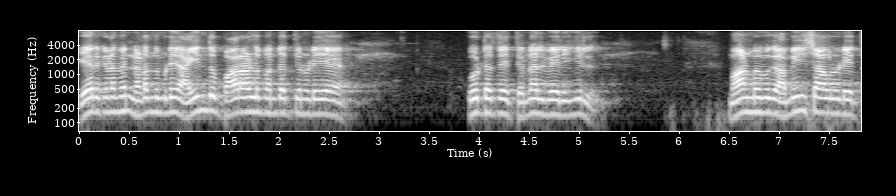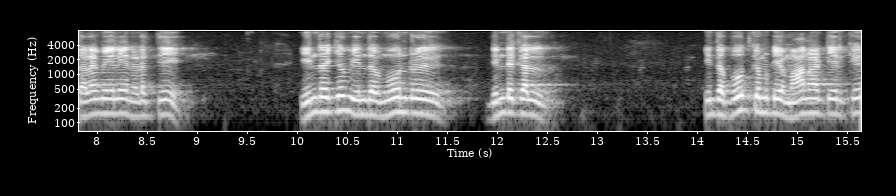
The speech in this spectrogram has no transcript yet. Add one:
ஏற்கனவே நடந்து முடிய ஐந்து பாராளுமன்றத்தினுடைய கூட்டத்தை திருநெல்வேலியில் மாண்புமிகு அமித்ஷா அவருடைய தலைமையிலே நடத்தி இன்றைக்கும் இந்த மூன்று திண்டுக்கல் இந்த பூத் கமிட்டி மாநாட்டிற்கு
